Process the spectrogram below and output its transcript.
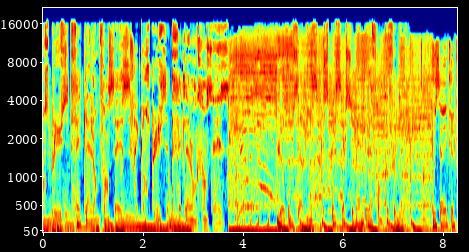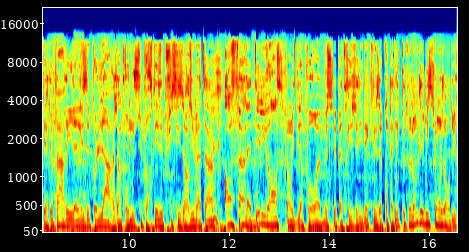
Fréquence Plus, faites la langue française. Fréquence Plus, faites la langue française. Le room service, spéciale semaine de la francophonie. Vous savez que quelque part, il a les épaules larges hein, pour nous supporter depuis 6 heures du matin. Enfin, la délivrance, j'ai envie de dire, pour euh, monsieur Patrick Gélinet qui nous accompagnait tout au long de l'émission aujourd'hui.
